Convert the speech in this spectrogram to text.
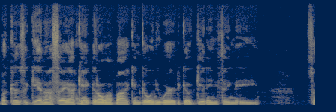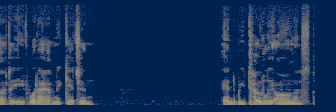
Because again, I say I can't get on my bike and go anywhere to go get anything to eat. So I have to eat what I have in the kitchen. And to be totally honest,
